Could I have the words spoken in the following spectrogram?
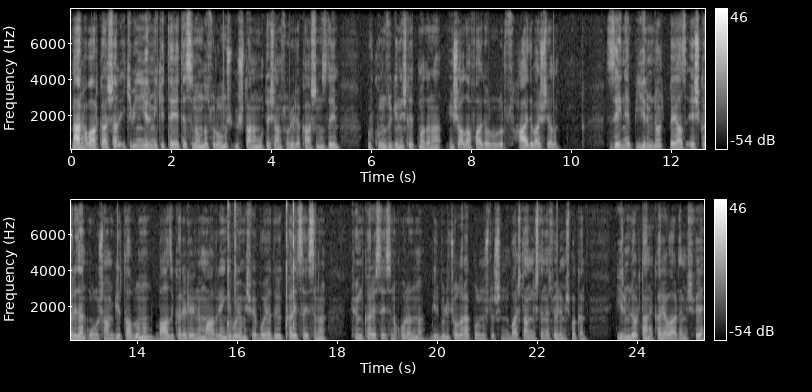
Merhaba arkadaşlar. 2022 TYT sınavında sorulmuş 3 tane muhteşem soruyla karşınızdayım. Ufkunuzu genişletme adına inşallah faydalı oluruz. Haydi başlayalım. Zeynep 24 beyaz eş kareden oluşan bir tablonun bazı karelerini mavi renge boyamış ve boyadığı kare sayısının tüm kare sayısına oranını 1 bölü 3 olarak bulmuştur. Şimdi başlangıçta ne söylemiş? Bakın 24 tane kare var demiş ve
